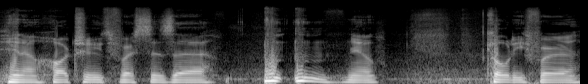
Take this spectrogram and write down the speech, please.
you know, R-Truth versus, uh, you know, Cody for, uh,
